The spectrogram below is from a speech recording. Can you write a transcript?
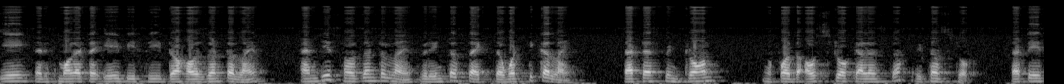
A that is small letter A, B, C draw horizontal lines and these horizontal lines will intersect the vertical line that has been drawn for the outstroke as the return stroke. That is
